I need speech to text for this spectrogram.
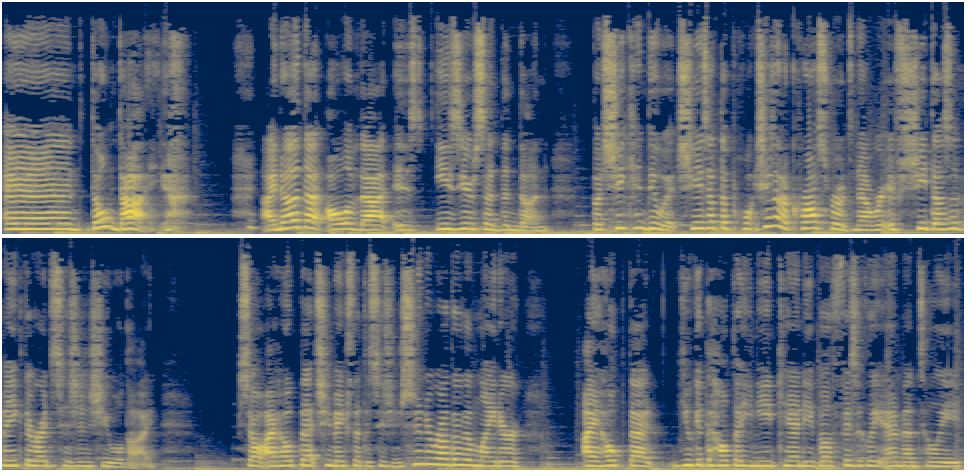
and don't die. I know that all of that is easier said than done, but she can do it. She's at the point, she's at a crossroads now where if she doesn't make the right decision, she will die. So I hope that she makes that decision sooner rather than later. I hope that you get the help that you need, Candy, both physically and mentally.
